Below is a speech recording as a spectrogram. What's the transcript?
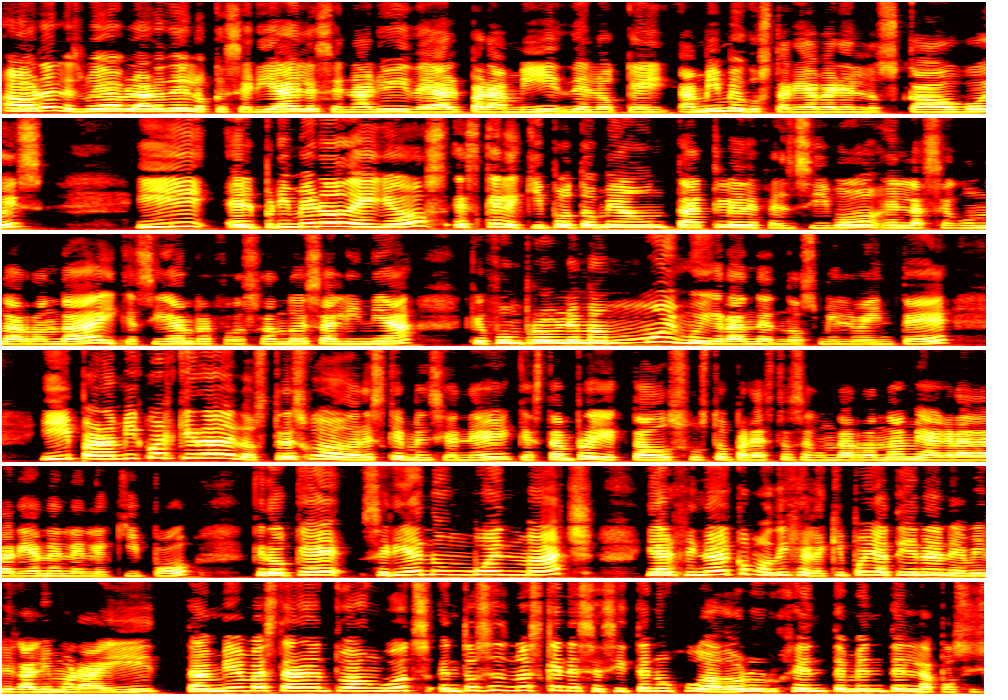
ahora les voy a hablar de lo que sería el escenario ideal para mí, de lo que a mí me gustaría ver en los Cowboys. Y el primero de ellos es que el equipo tome a un tackle defensivo en la segunda ronda y que sigan reforzando esa línea, que fue un problema muy muy grande en 2020. Y para mí cualquiera de los tres jugadores que mencioné, que están proyectados justo para esta segunda ronda, me agradarían en el equipo. Creo que serían un buen match. Y al final, como dije, el equipo ya tiene a Neville Gallimore ahí. También va a estar Antoine Woods. Entonces no es que necesiten un jugador urgentemente en la posición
